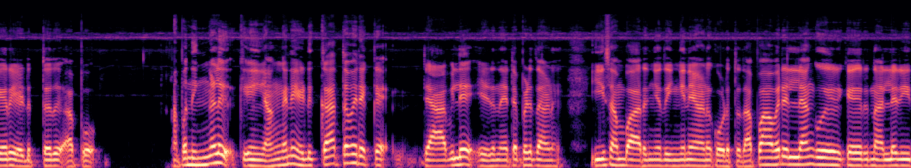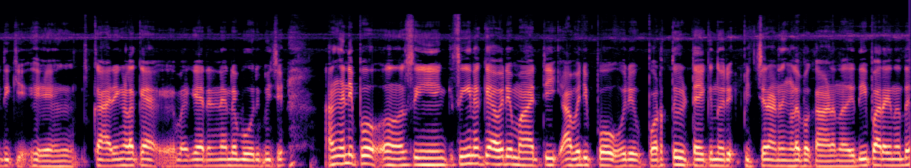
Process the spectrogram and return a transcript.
കയറി എടുത്തത്. അപ്പോൾ അപ്പോൾ നിങ്ങൾ അങ്ങനെ എടുക്കാത്തവരൊക്കെ രാവിലെ എഴുന്നേറ്റപ്പോഴത്താണ് ഈ സംഭവം അറിഞ്ഞത് ഇങ്ങനെയാണ് കൊടുത്തത്. അപ്പോൾ അവരെല്ലാം കയറി നല്ല രീതിക്ക് കാര്യങ്ങളൊക്കെ കേരളനെ ബോധിപ്പിച്ച് അങ്ങനെ ഇപ്പോൾ സീൻ സീനൊക്കെ അവർ മാറ്റി അവരിപ്പോൾ ഒരു പുറത്ത് വിട്ടേക്കുന്ന ഒരു പിക്ചറാണ് നിങ്ങളിപ്പോൾ കാണുന്നത്. ഇത് പറയുന്നത്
